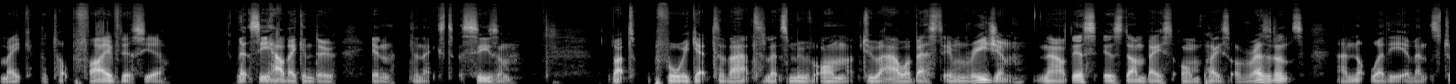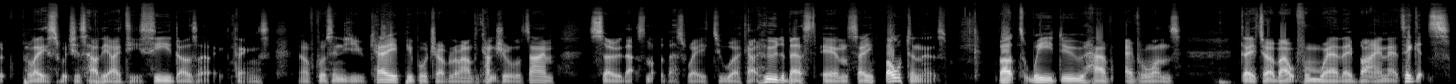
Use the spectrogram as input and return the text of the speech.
make the top five this year. Let's see how they can do in the next season. But before we get to that, let's move on to our best in region. Now, this is done based on place of residence and not where the events took place, which is how the ITC does uh, things. Now, of course, in the UK, people travel around the country all the time, so that's not the best way to work out who the best in, say, Bolton is. But we do have everyone's data about from where they buy in their tickets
